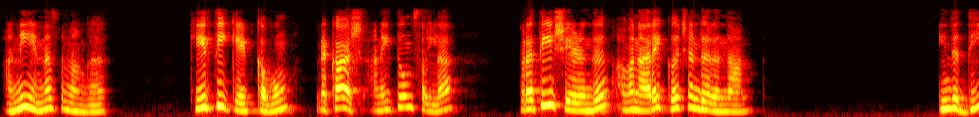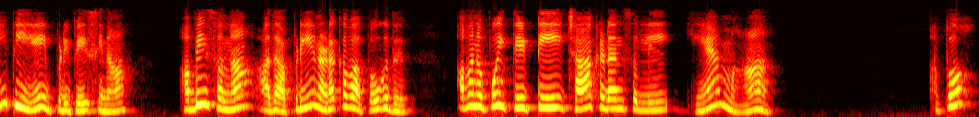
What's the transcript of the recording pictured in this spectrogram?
அண்ணி என்ன சொன்னாங்க? கீர்த்தி கேட்கவும் பிரகாஷ் அனைத்தும் சொல்ல பிரதீஷ் எழுந்து அவன் அறைக்கு சென்றிருந்தான். இந்த தீபி ஏன் இப்படி பேசினா? அபி சொன்னா அது அப்படியே நடக்கவா போகுது? அவனை போய் திட்டி சாக்கடைன்னு சொல்லி ஏம்மா? அப்போ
